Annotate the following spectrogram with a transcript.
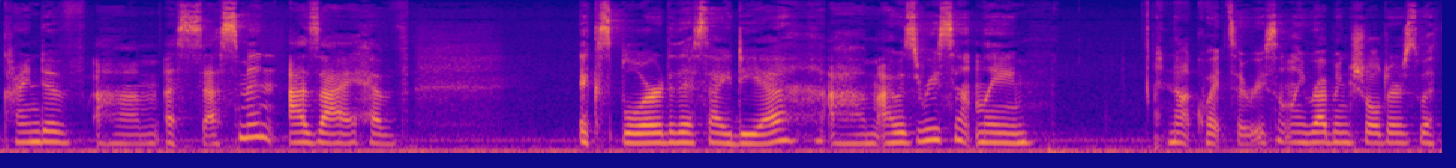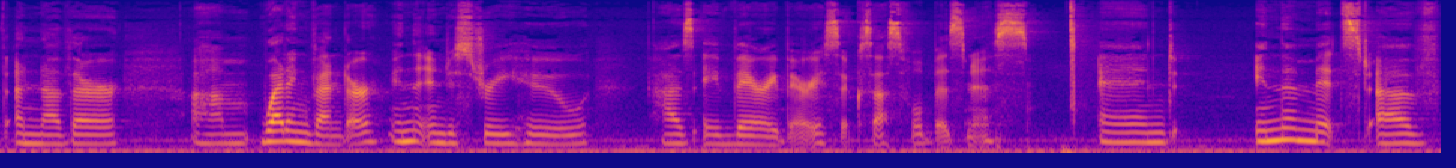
kind of um, assessment as I have explored this idea. Um, I was recently not quite so recently, rubbing shoulders with another um, wedding vendor in the industry who has a very, very successful business. And in the midst of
